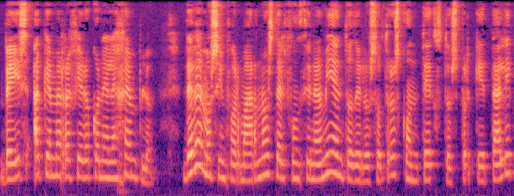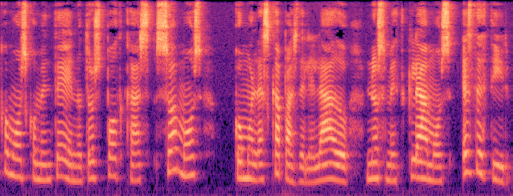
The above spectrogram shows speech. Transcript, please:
¿Veis a qué me refiero con el ejemplo? Debemos informarnos del funcionamiento de los otros contextos porque tal y como os comenté en otros podcasts somos como las capas del helado, nos mezclamos, es decir,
